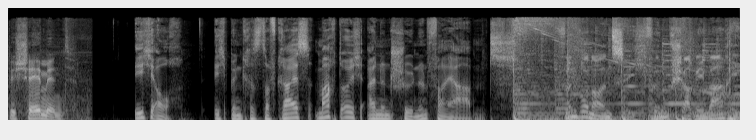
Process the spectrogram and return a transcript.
beschämend, Ich auch. Ich bin Christoph Kreis. Macht euch einen schönen Feierabend. 95 5 Charivari,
